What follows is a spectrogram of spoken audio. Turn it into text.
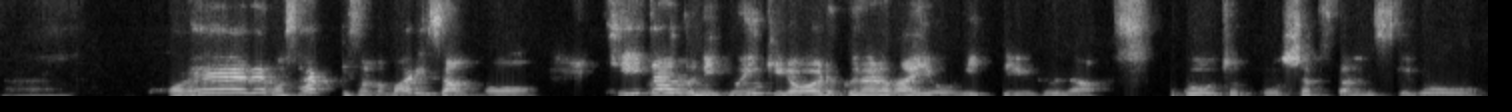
うんこれ、でもさっきそのマリさんも、聞いた後に雰囲気が悪くならないようにっていうふうなことをちょっとおっしゃってたんですけど、うん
